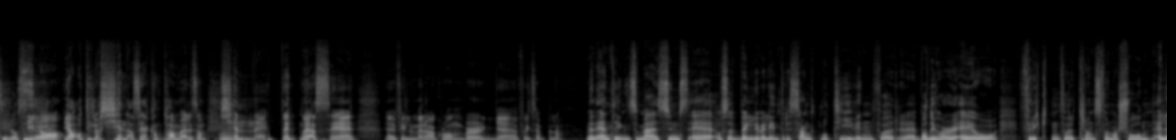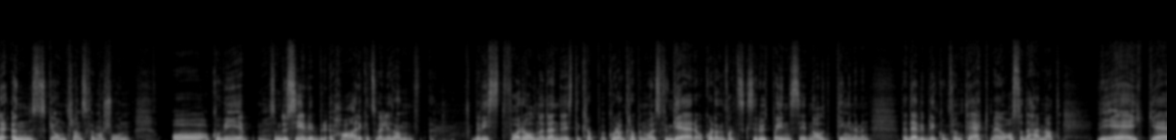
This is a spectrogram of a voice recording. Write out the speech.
til å til se. Å, ja, og til å kjenne. Altså, jeg kan ta meg liksom mm. kjenne etter når jeg ser eh, filmer av Cronenberg, eh, eksempel. Men en ting som jeg syns er også veldig veldig interessant motiv innenfor eh, body horror, er jo frykten for transformasjon, eller ønsket om transformasjon. Og hvor vi, som du sier, vi har ikke et så veldig sånn bevisst forhold nødvendigvis til kropp, hvordan kroppen vår fungerer, og hvordan den faktisk ser ut på innsiden, og alle de tingene, men det er det vi blir konfrontert med. Og også det her med at vi er ikke,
